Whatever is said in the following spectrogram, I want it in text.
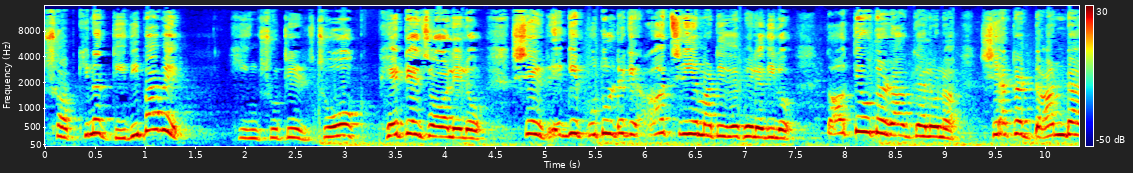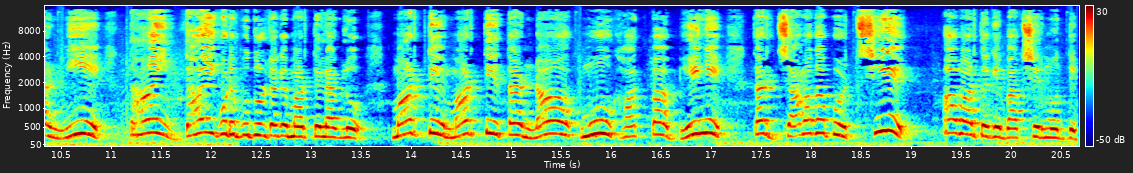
সব কিনা দিদি পাবে? হিংসুটির চোখ ফেটে জল এলো। সে রেগে পুতুলটাকে আছড়িয়ে মাটিতে ফেলে দিল। তাতেও তার রাগ গেল না। সে একটা ডান্ডা নিয়ে দাই দাই করে পুতুলটাকে মারতে লাগল। মারতে মারতে তার নাক, মুখ, হাত পা ভেঙে তার জামা কাপড় ছিঁড়ে আবার তাকে বাক্সের মধ্যে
